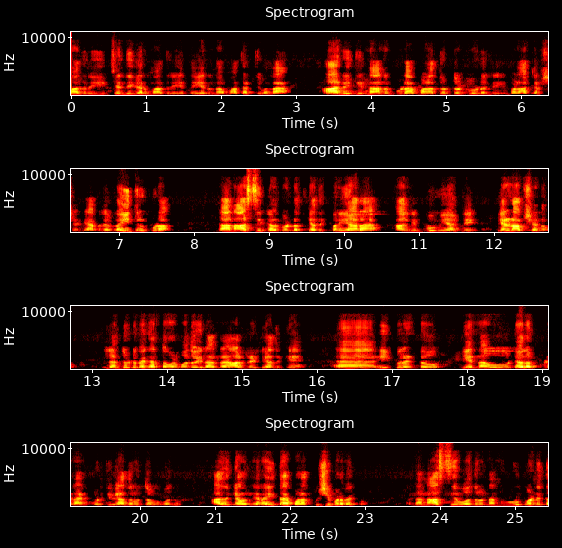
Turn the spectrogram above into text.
ಮಾದರಿ, ಚಂಡೀಗಢ ಮಾದರಿ ಅಂತ ಏನು ನಾವು ಮಾತಾಡ್ತೀವಲ್ಲ, ಆ ರೀತಿ ನಾನು ಕೂಡ ಬಹಳ ದೊಡ್ಡ ದೊಡ್ಡ ರೋಡ್ ಅಲ್ಲಿ ಬಹಳ ಆಕರ್ಷಣೆಗೆ ಆಮೇಲೆ ರೈತರು ಕೂಡ ನಾನು ಆಸ್ತಿ ಕಳ್ಕೊಂಡದಕ್ಕೆ ಅದಕ್ಕೆ ಪರಿಹಾರ ಆಗ್ಲಿ, ಭೂಮಿ ಆಗ್ಲಿ ಎರಡು ಆಪ್ಷನ್ ಇಲ್ಲ ದುಡ್ಡು ಬೇಕಾದ್ರೆ ತಗೊಳ್ಬೋದು ಇಲ್ಲ ಅಂದ್ರೆ ಆಲ್ಟರ್ನೇಟಿವ್ ಅದಕ್ಕೆ ಈಕ್ವಲೆಂಟ್ ಏನ್ ನಾವು ಡೆವಲಪ್ ಲ್ಯಾಂಡ್ ಕೊಡ್ತೀವಿ, ಅದನ್ನು ತಗೋಬಹುದು ಅದಕ್ಕೆ ಅವ್ರಿಗೆ ರೈತ ಬಹಳ ಖುಷಿ ಪಡ್ಬೇಕು. ನನ್ನ ಆಸ್ತಿ ಹೋದ್ರು ನನ್ಗೆ ಉಳ್ಕೊಂಡಿದ್ದ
